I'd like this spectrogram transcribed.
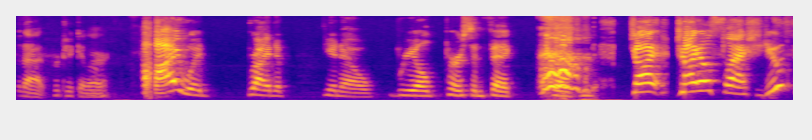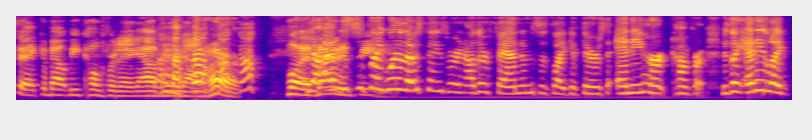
for that particular. I would write a, you know, real person fic. well, Giles slash you fic about me comforting Abby and not her. But yeah, that it's is just like one of those things where in other fandoms, it's like if there's any hurt comfort, it's like any like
